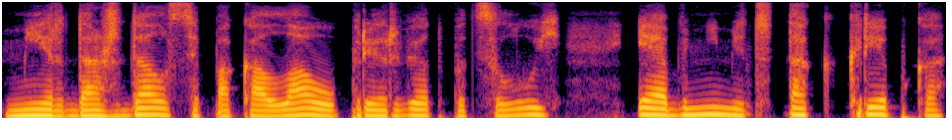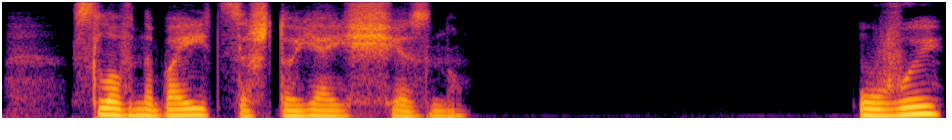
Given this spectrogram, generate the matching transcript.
Мир дождался, пока Лау прервет поцелуй и обнимет так крепко, словно боится, что я исчезну. Увы,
